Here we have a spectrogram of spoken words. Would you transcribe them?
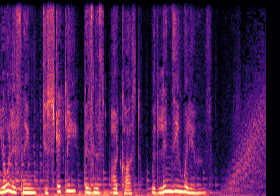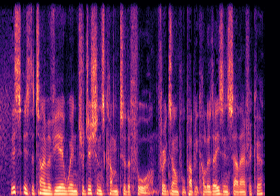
You're listening to Strictly Business Podcast with Lindsay Williams. This is the time of year when traditions come to the fore. For example, public holidays in South Africa,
